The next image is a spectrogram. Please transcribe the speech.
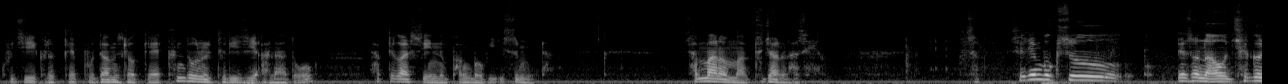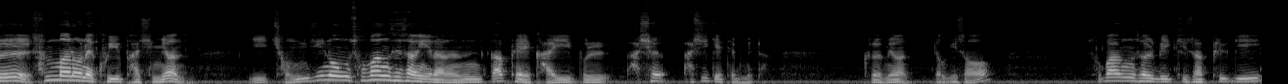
굳이 그렇게 부담스럽게 큰 돈을 들이지 않아도 합격할 수 있는 방법이 있습니다. 3만 원만 투자를 하세요. 자, 세진복수에서 나온 책을 3만 원에 구입하시면 이 정진홍 소방세상이라는 카페에 가입을 하셔, 하시게 됩니다. 그러면 여기서 소방설비 기사 필기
